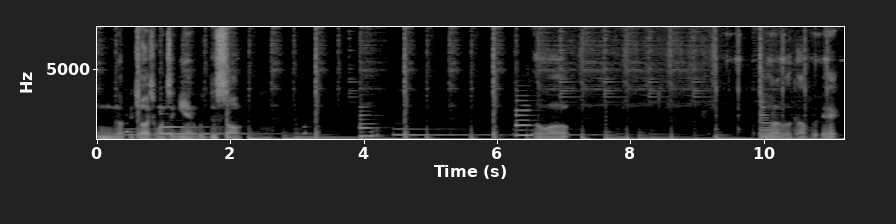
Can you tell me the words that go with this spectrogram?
moving up the charts once again with this song. So, uh, you're gonna look out for that.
